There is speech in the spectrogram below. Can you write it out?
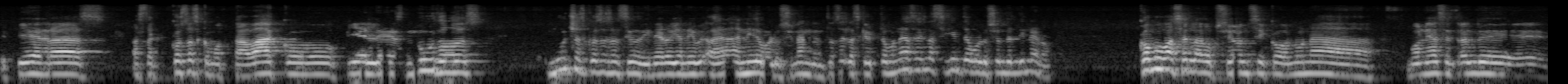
de piedras, hasta cosas como tabaco, pieles, nudos, muchas cosas han sido dinero y han, ido evolucionando. Entonces las criptomonedas es la siguiente evolución del dinero. ¿Cómo va a ser la adopción si con una moneda central de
